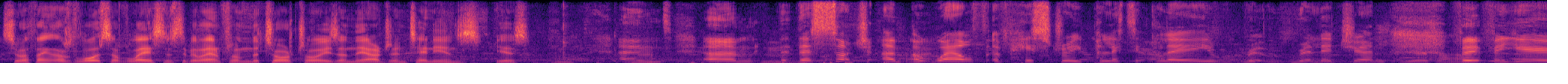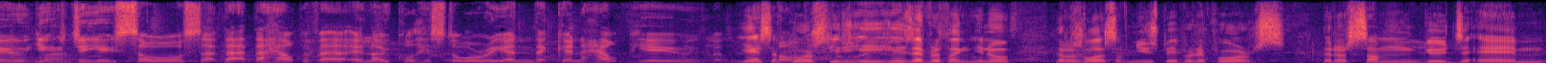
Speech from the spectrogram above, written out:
So I think there's lots of lessons to be learned from the tortoise and the Argentinians. Yes. Mm. And um, th- there's such a, a wealth of history, politically, r- religion. Yes, have. for, for you, you Aye. do you source uh, the, the help of a, a local historian that can help you? Yes, of course. You, you use everything. You know, there's lots of newspaper reports. There are some good, um,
